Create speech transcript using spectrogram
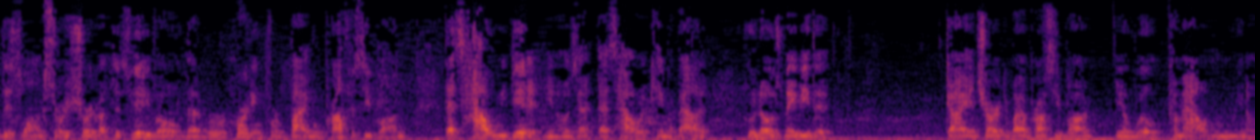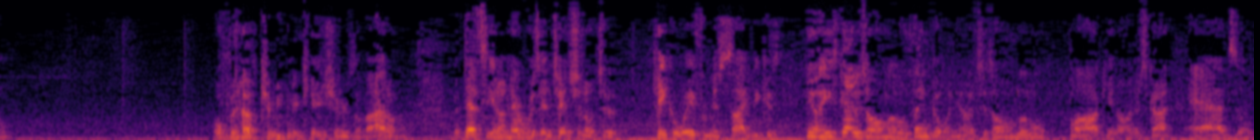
this long story short about this video that we're recording for Bible Prophecy Blog, that's how we did it. You know, is that that's how it came about. who knows? Maybe the guy in charge of Bible Prophecy Blog, you know, will come out and you know open up communication or something. I don't know, but that's you know never was intentional to take away from his site because you know he's got his own little thing going. You know, it's his own little blog. You know, and it's got ads and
